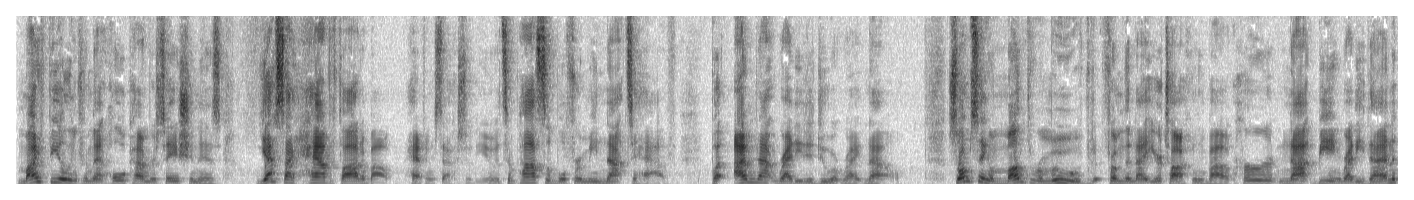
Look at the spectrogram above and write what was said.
My feeling from that whole conversation is yes, I have thought about having sex with you. It's impossible for me not to have, but I'm not ready to do it right now. So I'm saying a month removed from the night you're talking about, her not being ready then,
